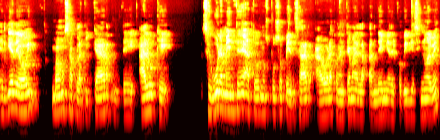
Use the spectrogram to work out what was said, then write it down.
el día de hoy vamos a platicar de algo que seguramente a todos nos puso a pensar ahora con el tema de la pandemia del COVID-19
